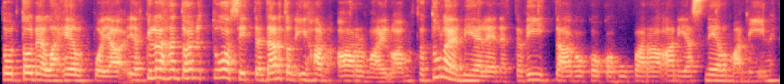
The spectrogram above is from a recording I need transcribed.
to- todella helppo. Ja, ja kyllähän toi nyt tuo sitten, tämä nyt on ihan arvailua, mutta tulee mieleen, että viittaako koko Hupara Anja Snellmaniin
